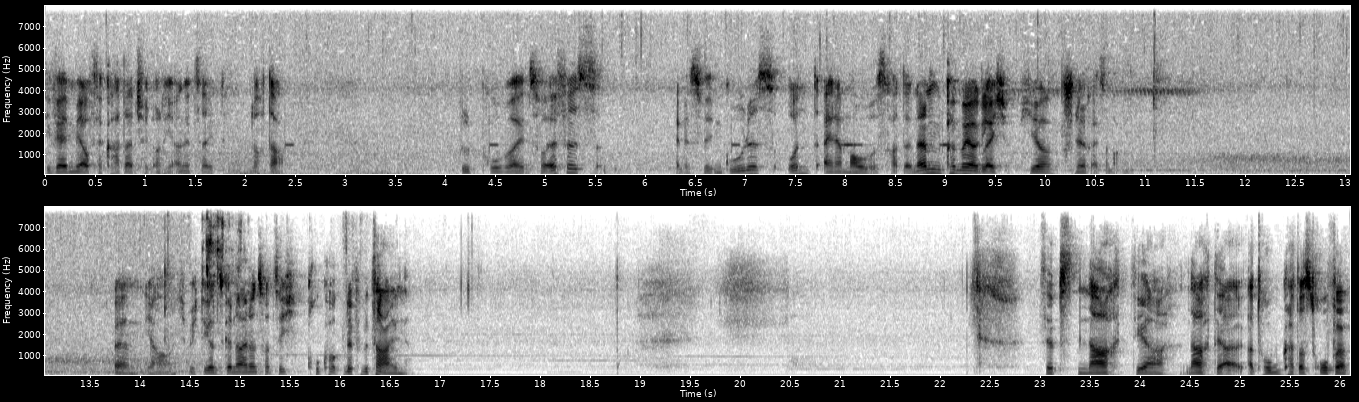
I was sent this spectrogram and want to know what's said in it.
Die werden mir auf der Karte anscheinend auch nicht angezeigt. Doch da. Blutprobe eines Wolfes, eines wilden Gules und einer Maulwurfsratte. Dann können wir ja gleich hier Schnellreise machen. Ähm, ja, ich möchte ganz gerne 21 Krokoglyphe bezahlen. Selbst nach der nach der Atomkatastrophe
